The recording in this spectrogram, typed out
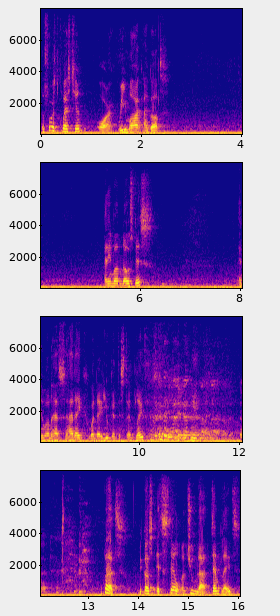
The first question or remark I got. Anyone knows this? Anyone has a headache when they look at this template? but because it's still a Joomla template,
